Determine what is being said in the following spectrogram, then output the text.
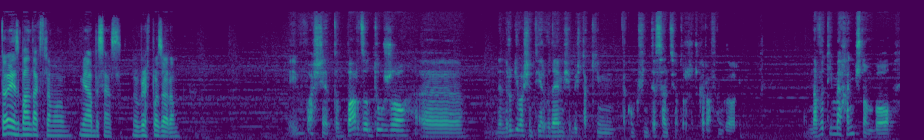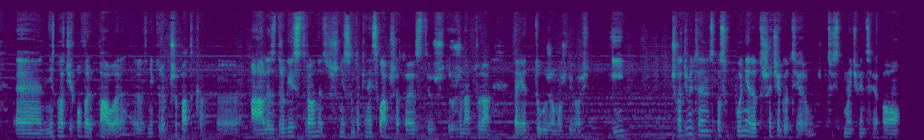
to jest banda, która miałaby sens, wbrew pozorom. I właśnie, to bardzo dużo. E, ten drugi właśnie tier wydaje mi się być takim, taką kwintesencją troszeczkę Rafen Glory. Nawet i mechaniczną, bo nie są overpower w niektórych przypadkach, e, ale z drugiej strony też nie są takie najsłabsze. To jest już drużyna, która daje dużo możliwości. I przechodzimy w ten sposób płynnie do trzeciego tieru. Coś wspomnieć więcej o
